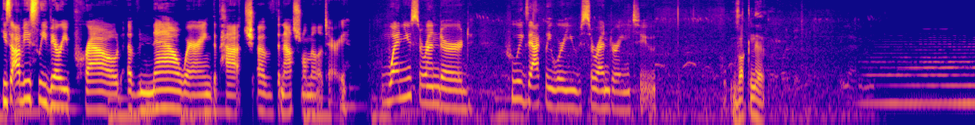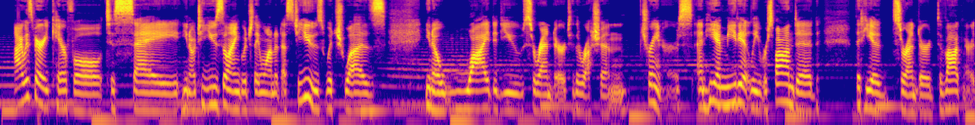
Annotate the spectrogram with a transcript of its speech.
He's obviously very proud of now wearing the patch of the national military. When you surrendered, who exactly were you surrendering to? Wagner. I was very careful to say, you know, to use the language they wanted us to use, which was, you know, why did you surrender to the Russian trainers? And he immediately responded that he had surrendered to Wagner.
